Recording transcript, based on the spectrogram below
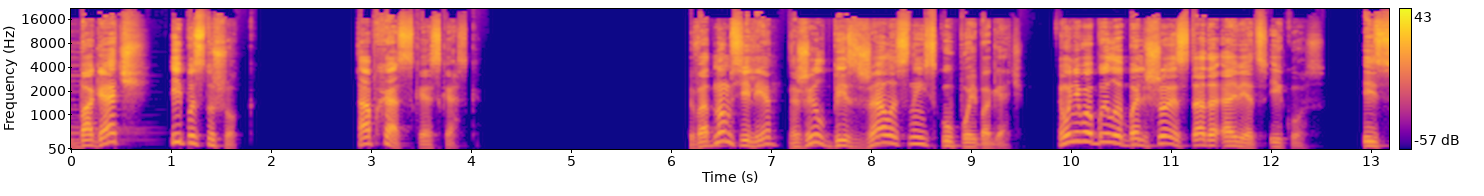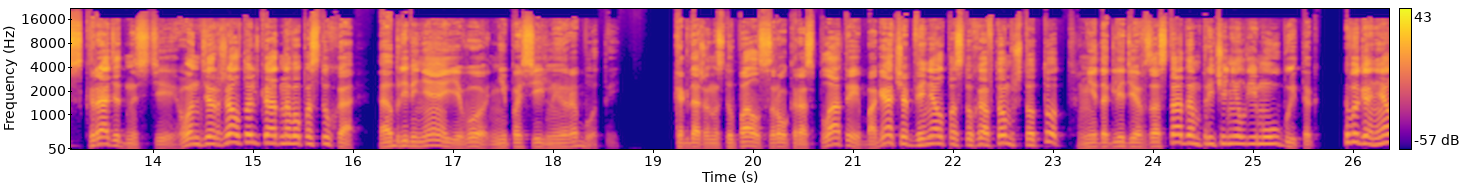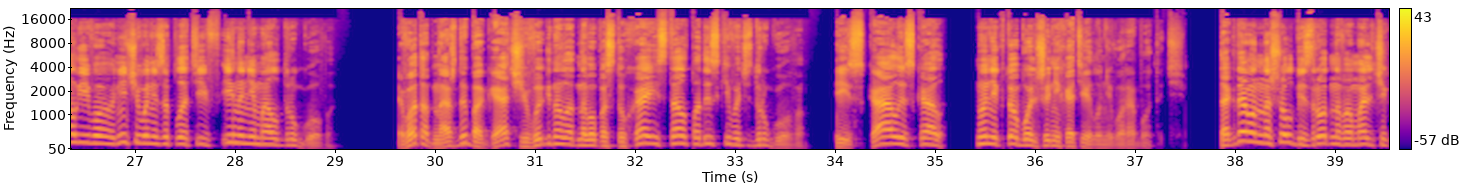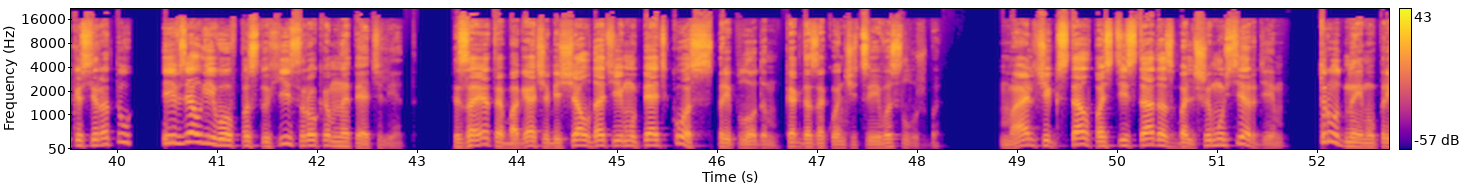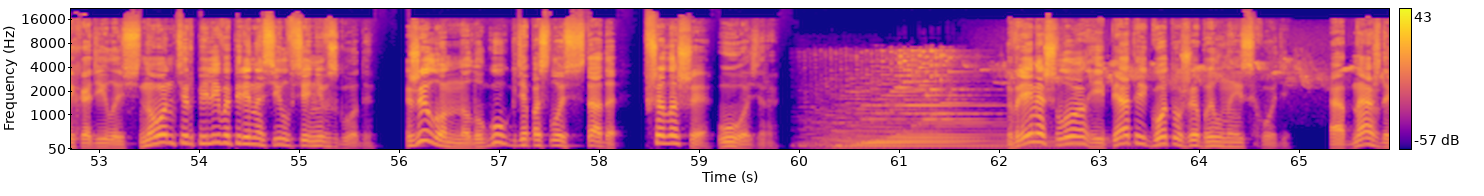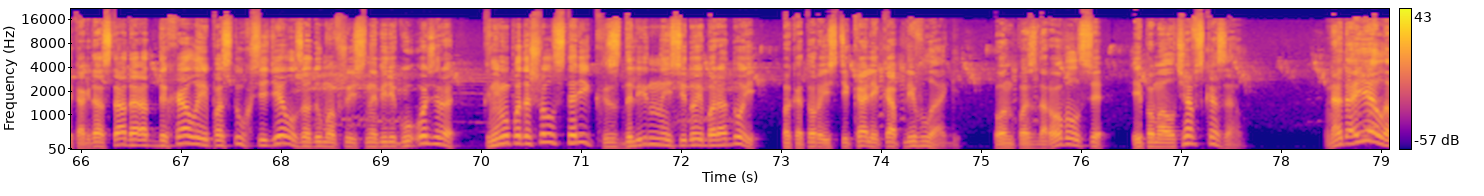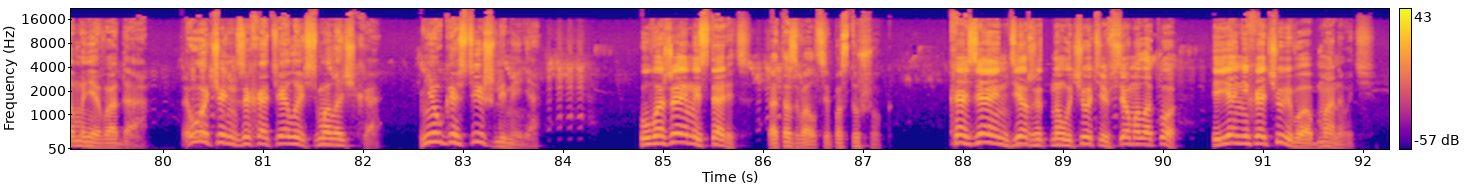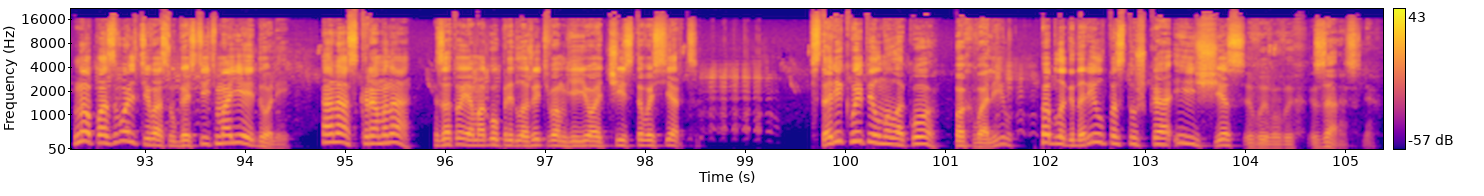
Богач и пастушок. Абхазская сказка. В одном селе жил безжалостный скупой богач. У него было большое стадо овец и коз. Из скрадедности он держал только одного пастуха, обременяя его непосильной работой. Когда же наступал срок расплаты, богач обвинял пастуха в том, что тот, не доглядев за стадом, причинил ему убыток, выгонял его, ничего не заплатив, и нанимал другого. Вот однажды богач выгнал одного пастуха и стал подыскивать другого. Искал, искал, но никто больше не хотел у него работать. Тогда он нашел безродного мальчика-сироту и взял его в пастухи сроком на пять лет. За это богач обещал дать ему пять коз с приплодом, когда закончится его служба. Мальчик стал пасти стадо с большим усердием. Трудно ему приходилось, но он терпеливо переносил все невзгоды. Жил он на лугу, где паслось стадо, в шалаше у озера. Время шло, и пятый год уже был на исходе. Однажды, когда стадо отдыхало и пастух сидел, задумавшись на берегу озера, к нему подошел старик с длинной седой бородой, по которой стекали капли влаги. Он поздоровался и, помолчав, сказал, «Надоела мне вода. Очень захотелось молочка. Не угостишь ли меня?» «Уважаемый старец», — отозвался пастушок, Хозяин держит на учете все молоко, и я не хочу его обманывать. Но позвольте вас угостить моей долей. Она скромна, зато я могу предложить вам ее от чистого сердца». Старик выпил молоко, похвалил, поблагодарил пастушка и исчез в ивовых зарослях.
